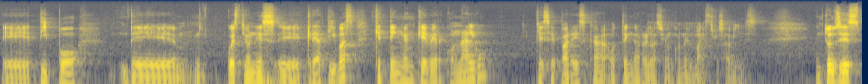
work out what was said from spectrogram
eh, tipo de mm, cuestiones eh, creativas que tengan que ver con algo que se parezca o tenga relación con el maestro Sabines. Entonces,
